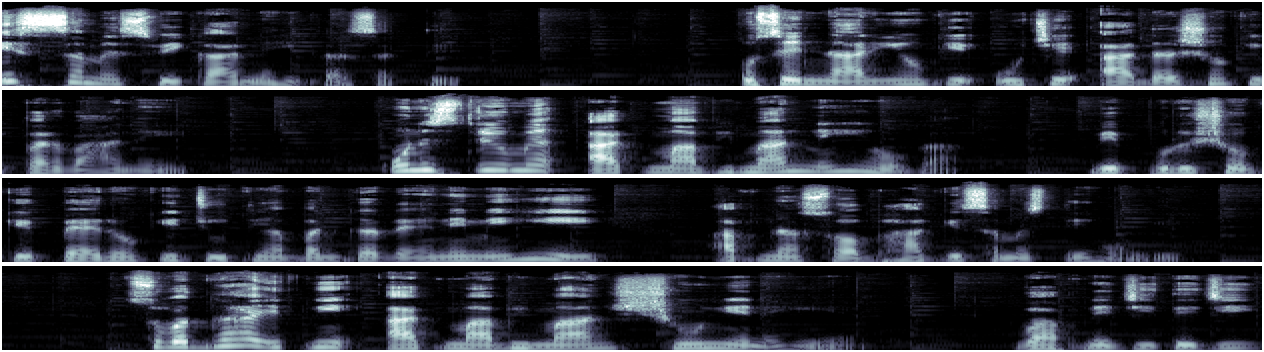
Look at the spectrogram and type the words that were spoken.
इस समय स्वीकार नहीं कर सकती। उसे नारियों के ऊँचे आदर्शों की परवाह नहीं। उन स्त्रियों में आत्माभिमान नहीं होगा। वे पुरुषों के पैरों की जूतियाँ बनकर रहने में ही अपना सौभाग्य समझती होंगी। सुभद्रा इतनी आत्माभिमान शून्य नहीं है। वह अपने जीते जी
